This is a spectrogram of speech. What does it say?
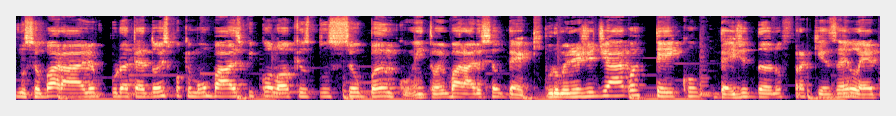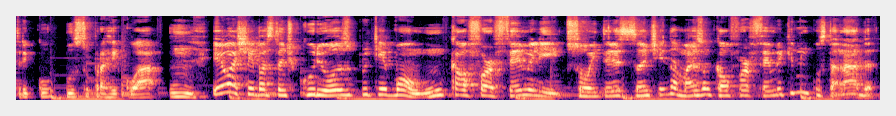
no seu baralho por até dois Pokémon básicos e coloque-os no seu banco, então embaralhe o seu deck. Por uma energia de água, Teiko, 10 de dano, fraqueza elétrico, custo para recuar 1. Eu achei bastante curioso porque, bom, um Call for Family soa interessante, ainda mais um Call for Family que não custa nada,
